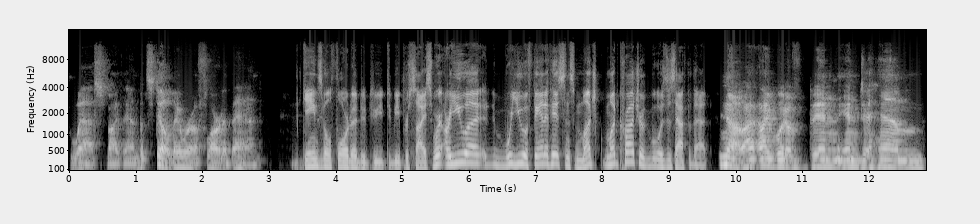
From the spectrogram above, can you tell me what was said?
west by then, but still they were a Florida band. Gainesville, Florida, to, to, to be precise. Were, are you a were you a fan of his since Mud Mudcrutch, or was this after that? No, I, I would have been into him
